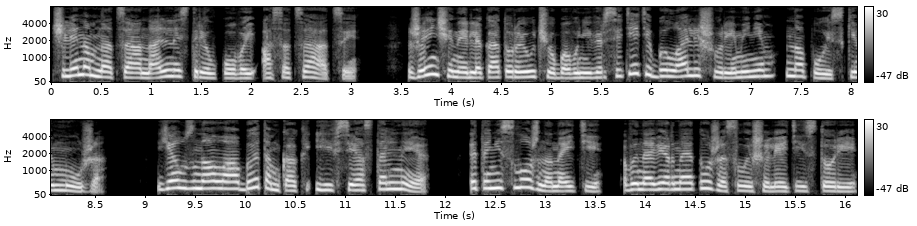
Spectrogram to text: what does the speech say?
членом Национальной стрелковой ассоциации. Женщиной, для которой учеба в университете была лишь временем на поиски мужа. Я узнала об этом, как и все остальные. Это несложно найти. Вы, наверное, тоже слышали эти истории.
